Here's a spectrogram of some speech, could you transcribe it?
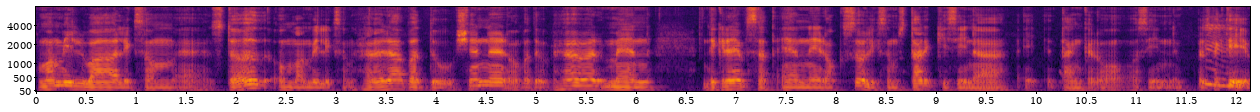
Man vill vara liksom eh, stöd och man vill liksom höra vad du känner och vad du behöver. Men det krävs att en är också liksom stark i sina eh, tankar och, och sin perspektiv.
